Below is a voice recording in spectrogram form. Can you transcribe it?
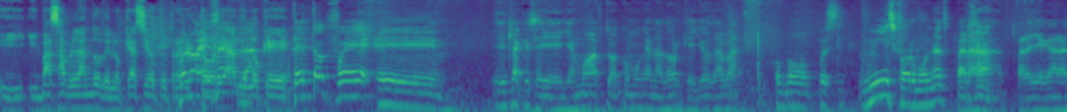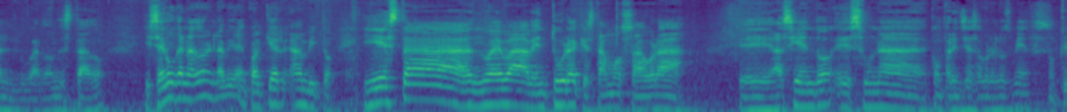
y- y vas hablando de lo que ha sido tu trayectoria, esa, de la- lo que... TED Talk fue, eh, es la que se llamó Actúa como un ganador, que yo daba como pues mis fórmulas para, para llegar al lugar donde he estado y ser un ganador en la vida, en cualquier ámbito. Y esta nueva aventura que estamos ahora eh, haciendo es una conferencia sobre los miedos. Ok.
